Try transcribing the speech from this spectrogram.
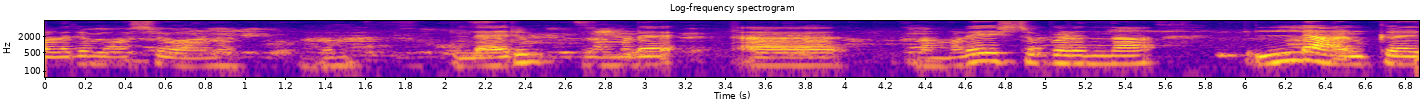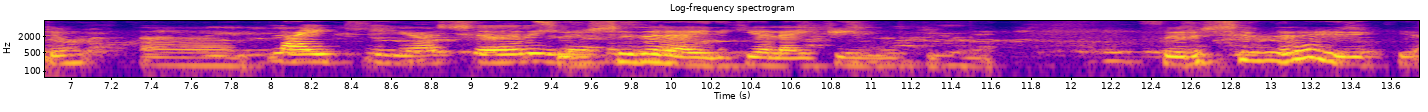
വളരെ മോശമാണ്. അപ്പം എല്ലാവരും നമ്മുടെ നമ്മളെ ഇഷ്ടപ്പെടുന്ന എല്ലാ ആൾക്കാരും ലൈക്ക് ചെയ്യുക ഷെയർ ചെയ്യുക. സുരക്ഷിതരായിരിക്കുക ലൈക്ക് ചെയ്യുന്നത് പിന്നെ. സുരക്ഷിതരായിരിക്കുക.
